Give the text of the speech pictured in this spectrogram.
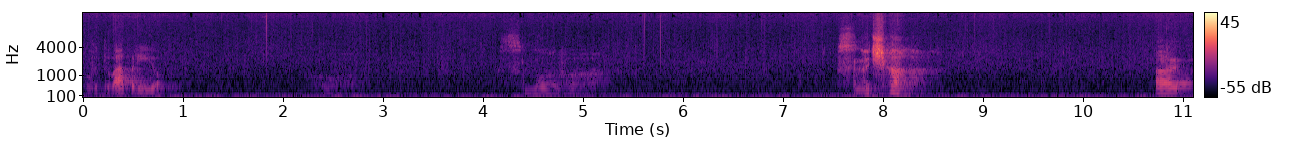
В два приема. Снова. Сначала. А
